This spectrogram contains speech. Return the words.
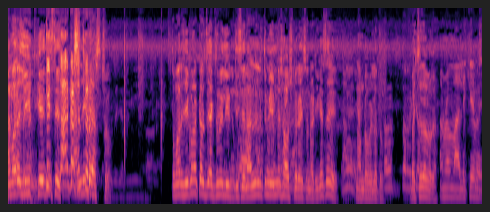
তোমার লিড কে দিছে? কাছে lead আসছো। তোমার যে কোনো একটা একজনের লিড দিছে নাহলে তুমি এমনি সাহস করে আইছো না ঠিক আছে? নামটা বলল তো বাচ্চা যাবে গা। আমরা মালিকে ভাই।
